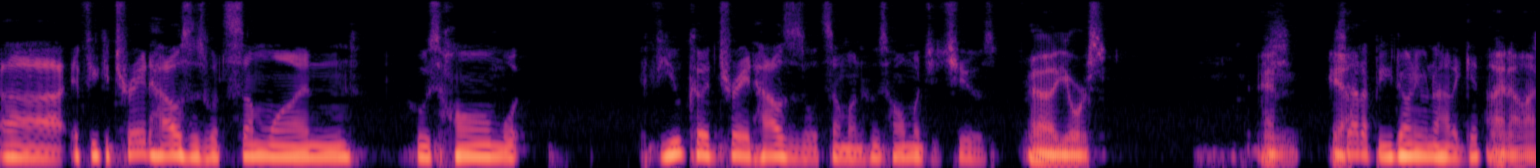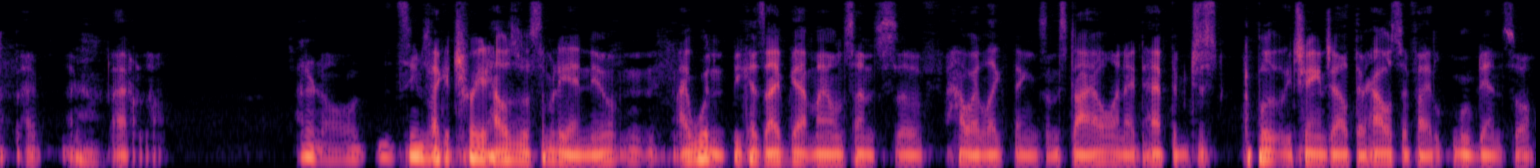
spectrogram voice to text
uh, if you could trade houses with someone whose home, w- if you could trade houses with someone whose home would you choose? Uh, yours. And yeah, Shut up! You don't even know how to get there. I know. I, I, I, I don't know. I don't know. It seems If I like could trade houses with somebody I knew, mm, I wouldn't because I've got my own sense of how I like things and style, and I'd have to just completely change out their house if I moved in. So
